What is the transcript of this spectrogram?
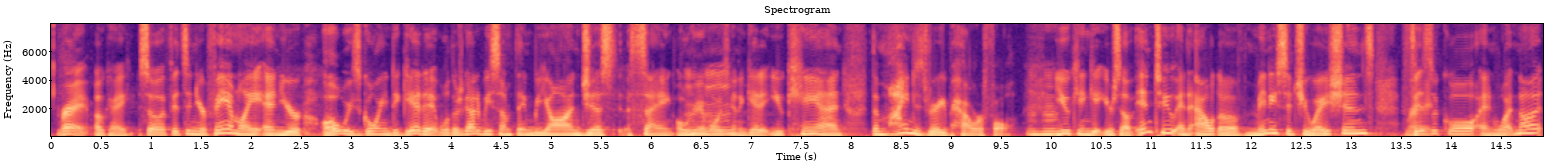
Mm-hmm. Right. Okay. So if it's in your family and you're always going to get it, well, there's got to be something beyond just saying, okay, I'm always Mm-hmm. going to get it. You can, the mind is very powerful. Mm-hmm. You can get yourself into and out of many situations, Right. physical and whatnot,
